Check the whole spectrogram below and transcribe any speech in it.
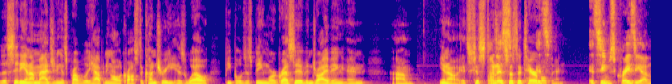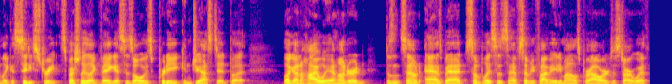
the city, and I'm imagining it's probably happening all across the country as well. People just being more aggressive and driving, and um, you know, it's just it's, it's, just a terrible thing. It seems crazy on like a city street, especially like Vegas is always pretty congested, but like on a highway 100 doesn't sound as bad. Some places have 75, 80 miles per hour to start with,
